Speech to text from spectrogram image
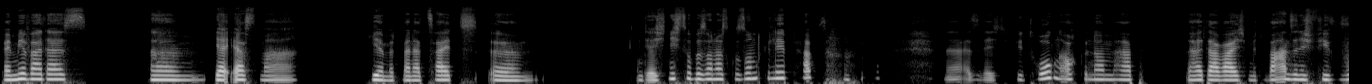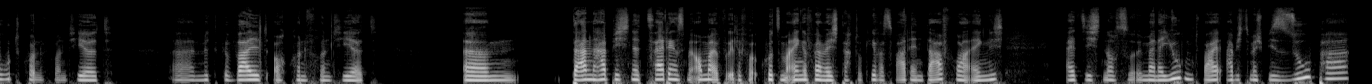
Bei mir war das ähm, ja erstmal hier mit meiner Zeit, ähm, in der ich nicht so besonders gesund gelebt habe, ne, also der ich viel Drogen auch genommen habe, äh, da war ich mit wahnsinnig viel Wut konfrontiert, äh, mit Gewalt auch konfrontiert. Ähm, dann habe ich eine Zeit lang, ist mir auch mal vor kurzem eingefallen, weil ich dachte, okay, was war denn davor eigentlich? Als ich noch so in meiner Jugend war, habe ich zum Beispiel super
